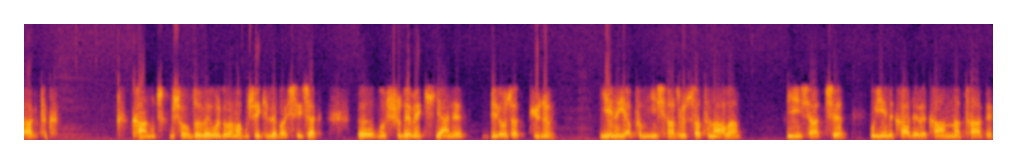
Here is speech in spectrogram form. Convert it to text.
artık kanun çıkmış oldu ve uygulama bu şekilde başlayacak. E, bu şu demek yani 1 Ocak günü yeni yapım inşaat ruhsatını alan bir inşaatçı bu yeni KDV kanununa tabi.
